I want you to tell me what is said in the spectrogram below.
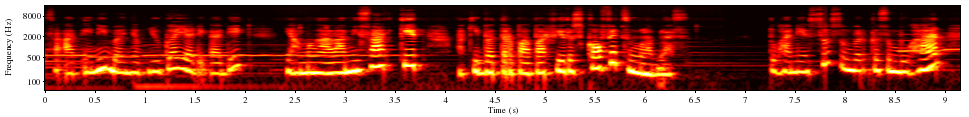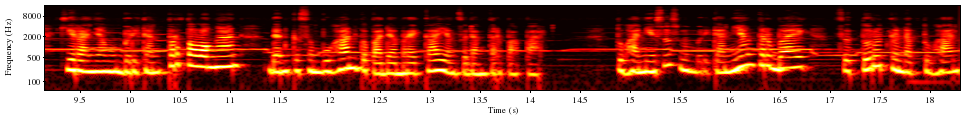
Saat ini banyak juga ya adik-adik yang mengalami sakit akibat terpapar virus COVID-19. Tuhan Yesus sumber kesembuhan kiranya memberikan pertolongan dan kesembuhan kepada mereka yang sedang terpapar. Tuhan Yesus memberikan yang terbaik seturut kehendak Tuhan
